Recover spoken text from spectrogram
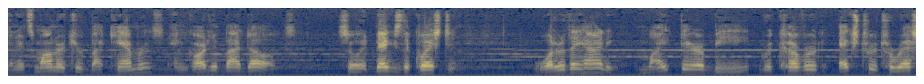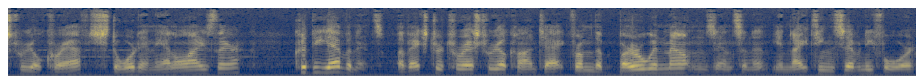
and it's monitored by cameras and guarded by dogs. So it begs the question what are they hiding? Might there be recovered extraterrestrial craft stored and analyzed there? Could the evidence of extraterrestrial contact from the Berwyn Mountains incident in 1974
